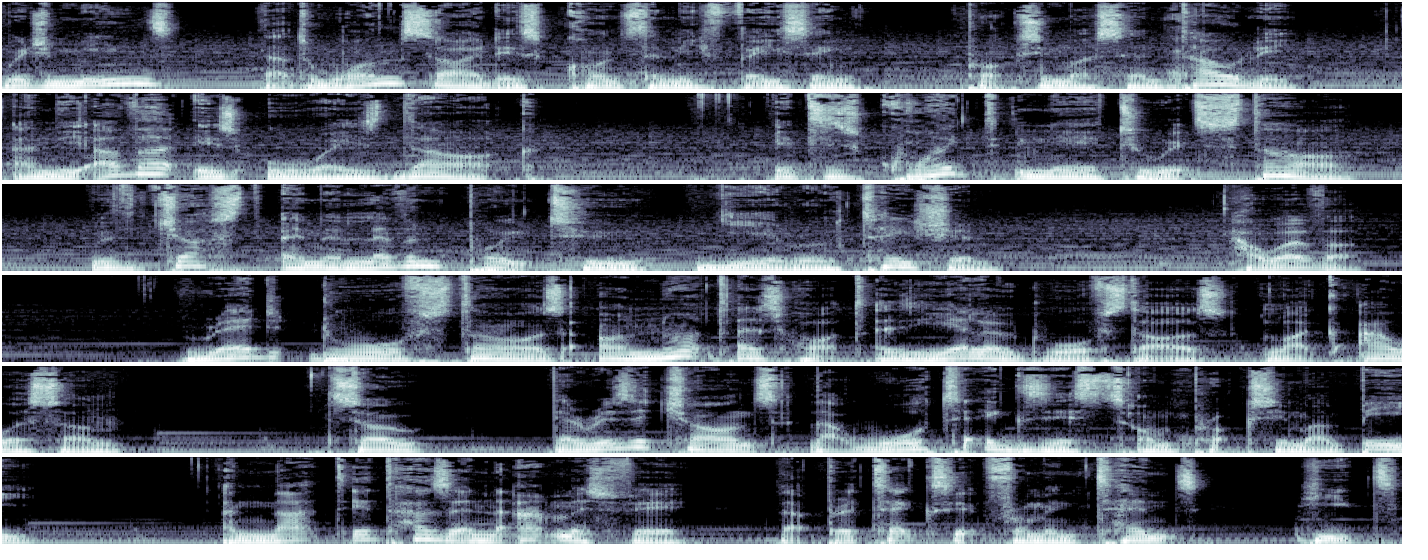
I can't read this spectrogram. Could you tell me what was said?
which means that one side is constantly facing Proxima Centauri and the other is always dark. It is quite near to its star, with just an 11.2 year rotation. However, red dwarf stars are not as hot as yellow dwarf stars like our Sun. So, there is a chance that water exists on Proxima b, and that it has an atmosphere that protects it from intense heat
